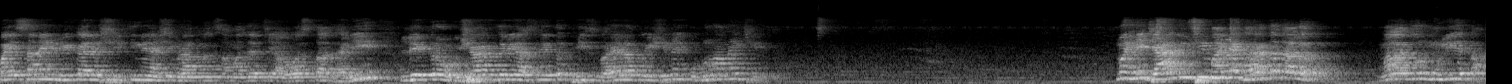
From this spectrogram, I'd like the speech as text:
पैसा नाही विकायला शेती नाही अशी ब्राह्मण समाजाची अवस्था झाली. लेकर हुशार जरी असले तर फीस भरायला पैसे नाही कुठून आणायचे? मग हे ज्या दिवशी माझ्या घरातच आलं मला दोन मुली येतात.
